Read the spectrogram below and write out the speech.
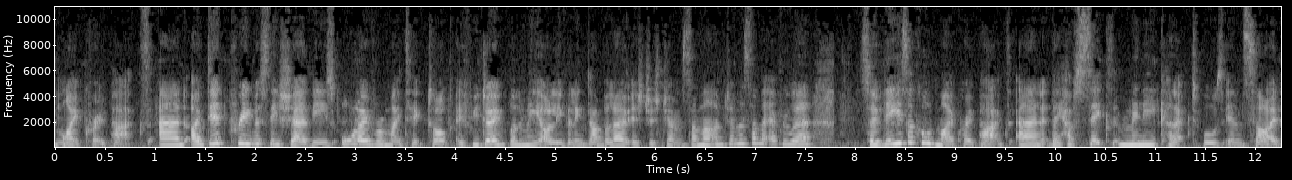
micro packs and I did previously share these all over on my TikTok. If you don't follow me I'll leave a link down below. It's just Gemma Summer. I'm Gemma Summer everywhere. So these are called micro packs and they have six mini collectibles inside.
